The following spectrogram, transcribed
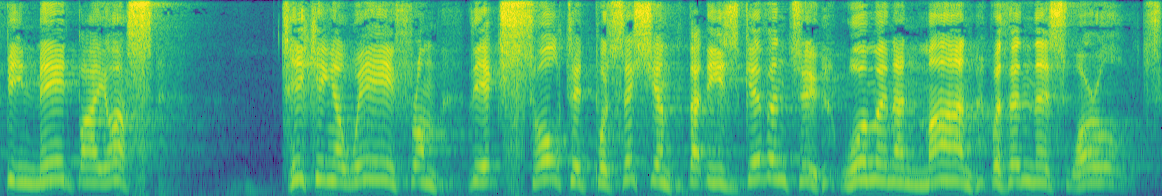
being made by us taking away from the exalted position that he's given to woman and man within this world.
